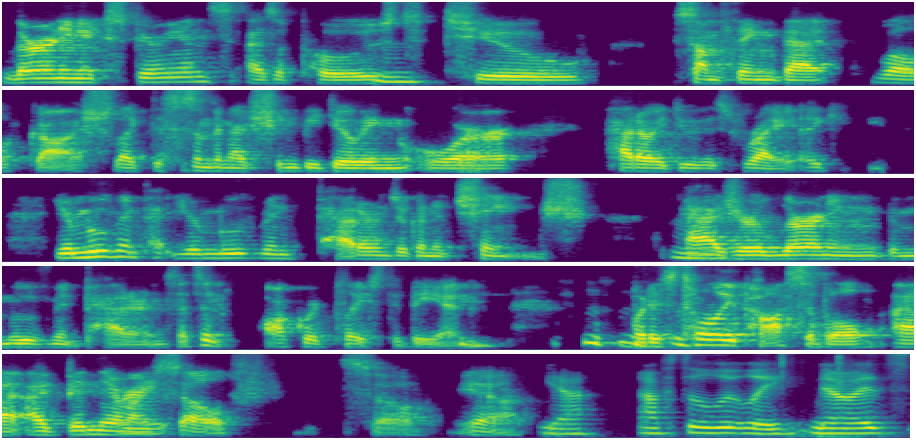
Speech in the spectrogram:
learning experience as opposed mm. to something that, well, gosh, like this is something I shouldn't be doing or how do I do this right? Like your movement, your movement patterns are going to change mm. as you're learning the movement patterns. That's an awkward place to be in, but it's totally possible. I, have been there right. myself. So yeah. Yeah, absolutely. No, it's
